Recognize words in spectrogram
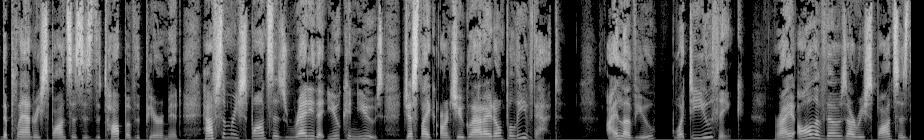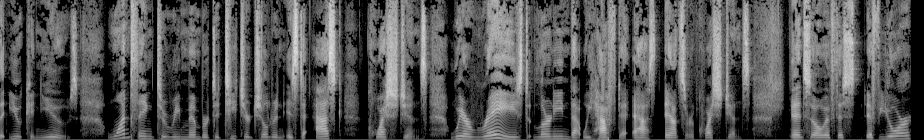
the planned responses is the top of the pyramid. Have some responses ready that you can use. Just like, aren't you glad I don't believe that? I love you. What do you think? Right? All of those are responses that you can use. One thing to remember to teach your children is to ask questions. We're raised learning that we have to ask answer questions. And so if this if your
